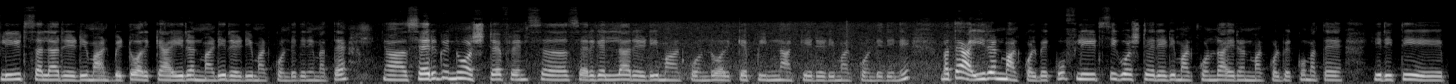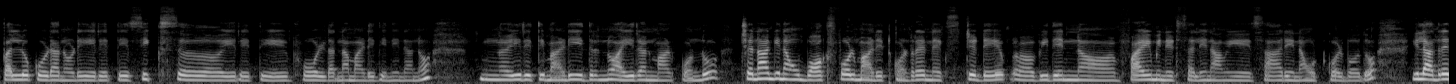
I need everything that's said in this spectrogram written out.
ಫ್ಲೀಟ್ಸ್ ಎಲ್ಲ ರೆಡಿ ಮಾಡಿಬಿಟ್ಟು ಅದಕ್ಕೆ ಐರನ್ ಮಾಡಿ ರೆಡಿ ಮಾಡ್ಕೊಂಡಿದ್ದೀನಿ. ಮತ್ತು ಸೆರಗಿನೂ ಅಷ್ಟೇ ಫ್ರೆಂಡ್ಸ್ ಸೆರಗೆಲ್ಲ ರೆಡಿ ಮಾಡಿಕೊಂಡು ಅದಕ್ಕೆ ಪಿನ್ ಹಾಕಿ ರೆಡಿ ಮಾಡ್ಕೊಂಡಿದ್ದೀನಿ. ಮತ್ತು ಐರನ್ ಮಾಡ್ಕೊಳ್ಬೇಕು. ಫ್ಲೀಟ್ಸಿಗೂ ಅಷ್ಟೇ ರೆಡಿ ಮಾಡಿಕೊಂಡು ಐರನ್ ಮಾಡ್ಕೊಳ್ಬೇಕು. ಮತ್ತು ಈ ರೀತಿ ಪಲ್ಲು ಕೂಡ ನೋಡಿ ಈ ರೀತಿ ಸಿಕ್ಸ್ ಈ ರೀತಿ ಫೋಲ್ಡನ್ನು ಮಾಡಿದ್ದೀನಿ ನಾನು. ಈ ರೀತಿ ಮಾಡಿ ಇದ್ರನ್ನು ಐರನ್ ಮಾಡಿಕೊಂಡು ಚೆನ್ನಾಗಿ ನಾವು ಬಾಕ್ಸ್ ಫೋಲ್ಡ್ ಮಾಡಿಟ್ಕೊಂಡ್ರೆ ನೆಕ್ಸ್ಟ್ ಡೇ ವಿದಿನ್ ಫೈವ್ ಮಿನಿಟ್ಸಲ್ಲಿ ನಾವು ಈ ಸಾರಿನ ಉಟ್ಕೊಳ್ಬೋದು. ಇಲ್ಲಾಂದರೆ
